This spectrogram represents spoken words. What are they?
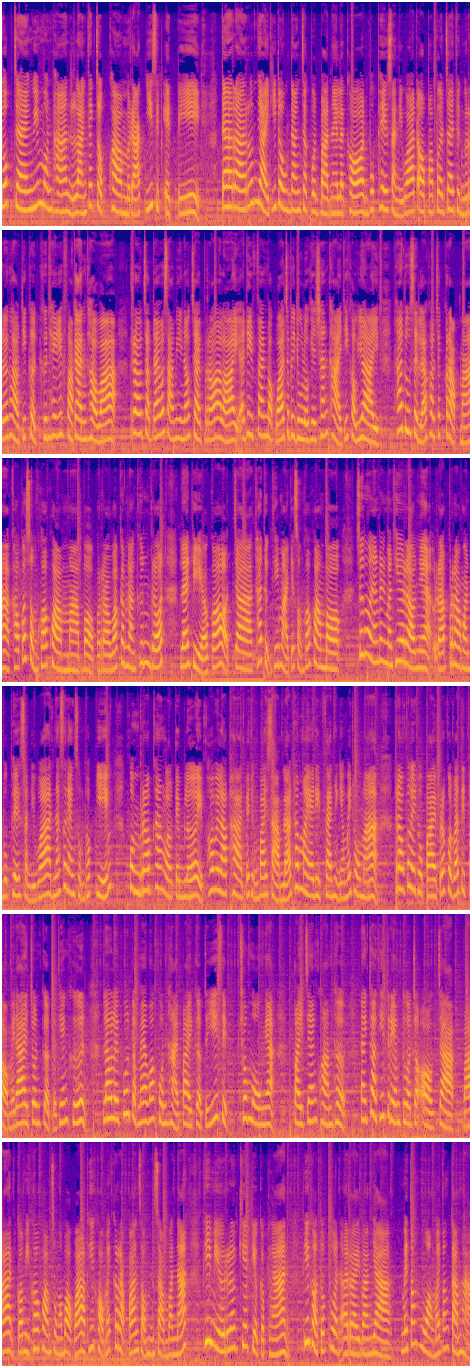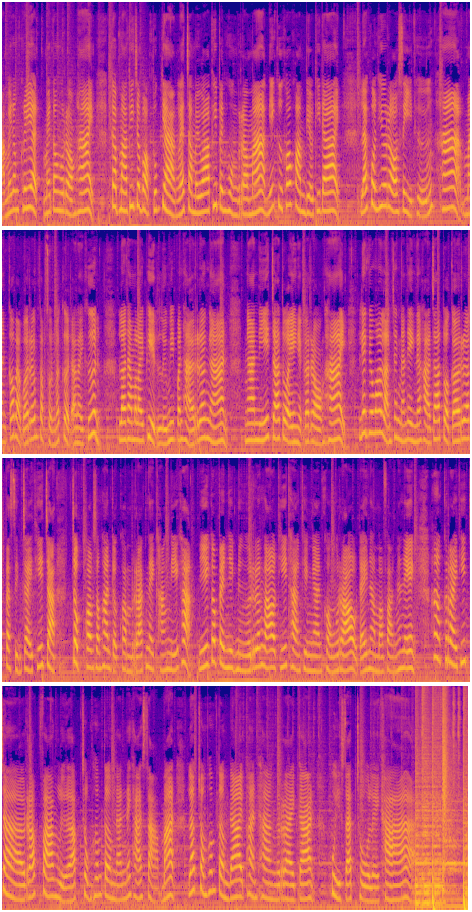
จุ๊บแจงวิมลพันธ์หลังจากจบความรัก 21 ปี ดารารุ่นใหญ่ที่โด่งดังจากบทบาทในละคร บุพเพสันนิวาสออกมาเปิดใจถึงเรื่องราวที่เกิดขึ้นให้ได้ฟังกันค่ะว่า เราจับได้ว่าสามีนอกใจเพราะอะไร อดีตแฟนบอกว่าจะไปดูโลเคชั่นถ่ายที่เขาใหญ่ ถ้าดูเสร็จแล้วเขาจะกลับมา เขาก็ส่งข้อความมาบอกเราว่ากำลังขึ้นรถ และเดี๋ยวก็จะถ้าถึงที่หมายจะส่งข้อความบอก ซึ่งวันนั้นเป็นวันที่เราเนี่ยรับรางวัลบุพเพสันนิวาสนักแสดงสมทบหญิงคนรอบข้างเราเต็มเลยพอเวลาผ่านไปถึงบ่ายสามแล้วทำไมอดีตแฟนถึงยังไม่โทรมา เราก็เลยโทรไป ปรากฏว่าติดต่อไม่ได้จนเกือบจะเที่ยงคืน เราเลยพูดกับแม่ว่าคนหายไปเกือบจะ 20 ชั่วโมงเนี่ยไปแจ้งความเถอะหลังจากที่เตรียมตัวจะออกจากบ้าน ก็มีข้อความส่งมาบอกว่าพี่ขอไม่กลับบ้าน 2-3 วันนะ พี่มีเรื่องเครียดเกี่ยวกับงาน พี่ขอทบทวนอะไรบางอย่าง ไม่ต้องห่วง ไม่ต้องตามหา ไม่ต้องเครียด ไม่ต้องร้องไห้ กลับมาพี่จะบอกทุกอย่าง และจำไว้ว่าพี่เป็นห่วงเรามาก นี่คือข้อความเดียวที่ได้ และคนที่รอ 4 ถึง 5 มันก็แบบว่าเริ่มสับสนว่าเกิดอะไรขึ้น เราทำอะไรผิดหรือมีปัญหาเรื่องงาน งานนี้เจ้าตัวเองเนี่ยก็ร้องไห้ เรียกได้ว่าหลังจากนั้นเองนะคะเจ้าตัวก็เลือกตัดสินใจที่จะจบความสัมพันธ์กับความรักในครั้งนี้ค่ะ นี่ก็เป็นอีกหนึ่งเรื่องราวที่ทางทีมงานของเราได้นำมาฝากนั่นเอง หากใครที่จะรับฟังหรือรับชมเพิ่มเติมนั้นนะคะ สามารถรับชมเพิ่มเติมได้ผ่านทางรายการคุยแซบโชว์เลยค่ะ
